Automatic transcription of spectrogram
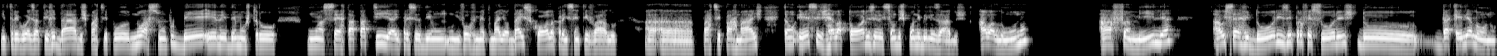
entregou as atividades, participou. No assunto B, ele demonstrou uma certa apatia e precisa de um, um envolvimento maior da escola para incentivá-lo a, a, participar mais. Então, esses relatórios eles são disponibilizados ao aluno, à família, aos servidores e professores do, daquele aluno,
